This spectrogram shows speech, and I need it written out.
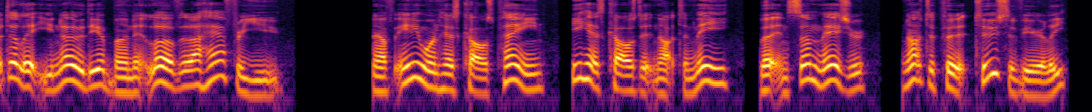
but to let you know the abundant love that I have for you. Now, if anyone has caused pain, he has caused it not to me, but in some measure, not to put it too severely,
